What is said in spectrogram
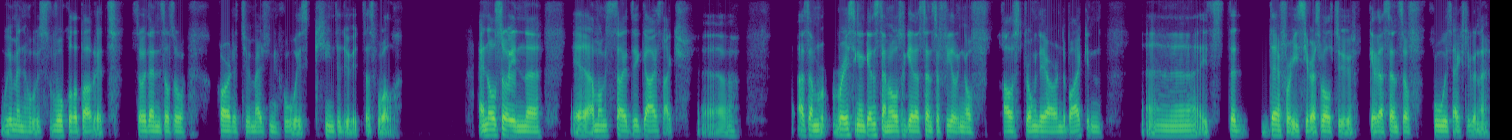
women who is vocal about it. So then it's also harder to imagine who is keen to do it as well and also in the uh, amongst the guys like uh, as I'm racing against them, I also get a sense of feeling of how strong they are on the bike, and uh, it's the, therefore easier as well to get a sense of who is actually going to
